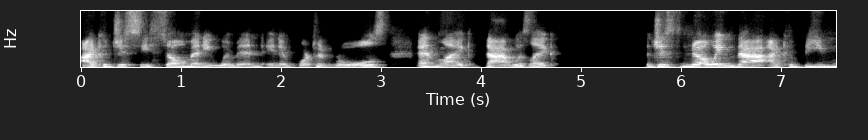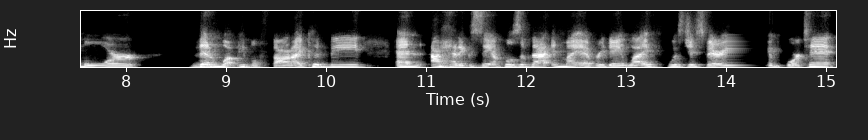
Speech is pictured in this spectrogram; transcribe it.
I could just see so many women in important roles. And like, that was like, just knowing that I could be more than what people thought I could be. And I had examples of that in my everyday life was just very important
